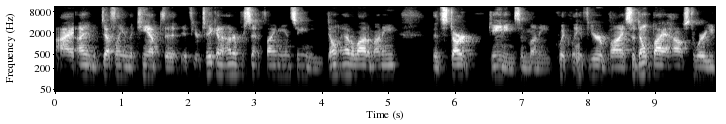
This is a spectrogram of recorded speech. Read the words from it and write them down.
I, I am definitely in the camp that if you're taking 100% financing and you don't have a lot of money, then start gaining some money quickly. Mm-hmm. If you're buying, so don't buy a house to where you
